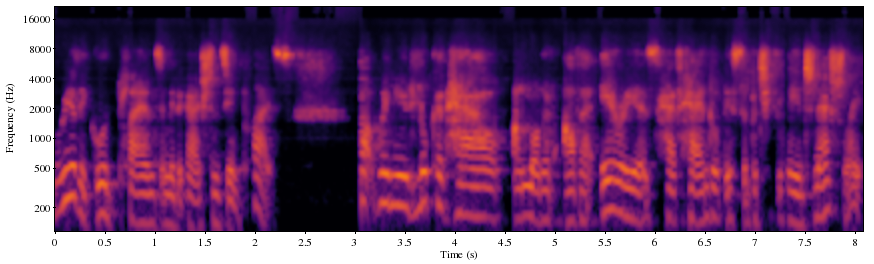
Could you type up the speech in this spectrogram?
really good plans and mitigations in place. But when you look at how a lot of other areas have handled this, and particularly internationally,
